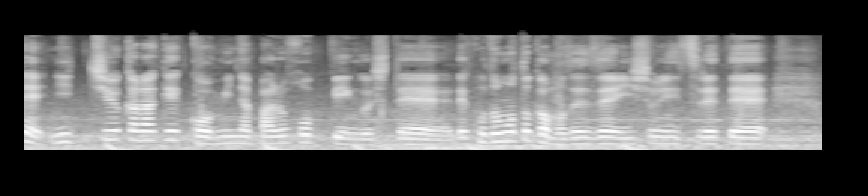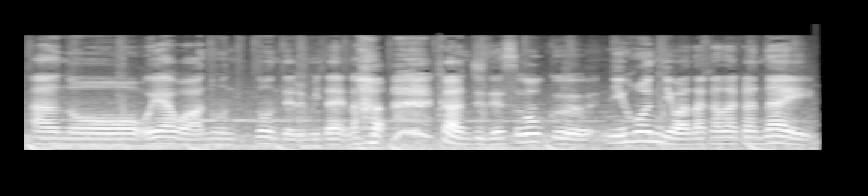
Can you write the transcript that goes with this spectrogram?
ね、日中から結構みんなバルホッピングしてで子供とかも全然一緒に連れてあの親は飲んでるみたいな 感じですごく日本にはなかなかない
